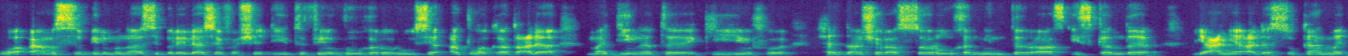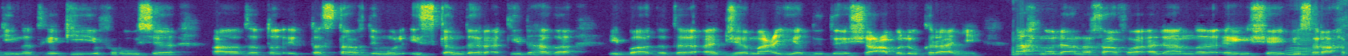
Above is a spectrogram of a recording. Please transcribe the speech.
وأمس بالمناسبة للأسف الشديد في ظهر روسيا أطلقت على مدينة كييف 11 صاروخا من طراز إسكندر. يعني على سكان مدينة كييف روسيا تستخدم الإسكندر. أكيد هذا إبادة جماعيه ضد الشعب الأوكراني. نحن لا نخاف الآن أي شيء بصراحة.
